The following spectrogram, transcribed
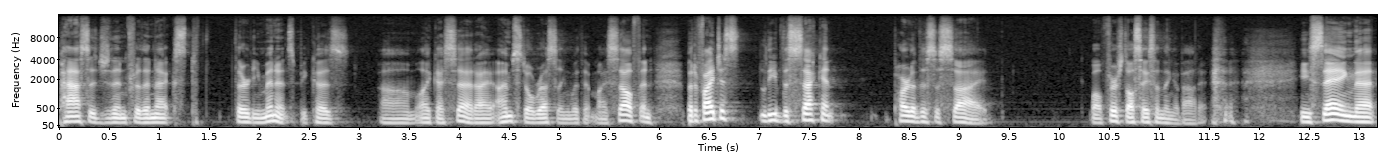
passage then for the next 30 minutes because, um, like I said, I, I'm still wrestling with it myself. And, but if I just leave the second part of this aside, well, first I'll say something about it. He's saying that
